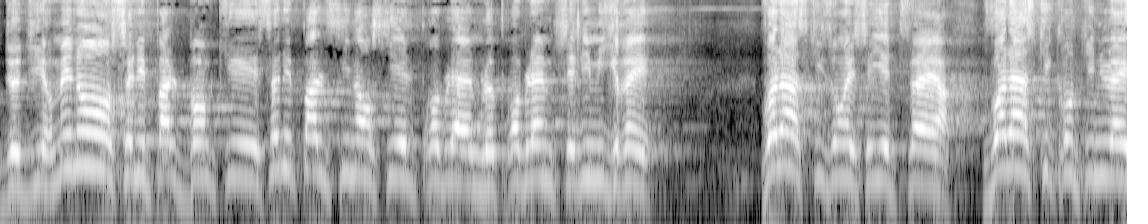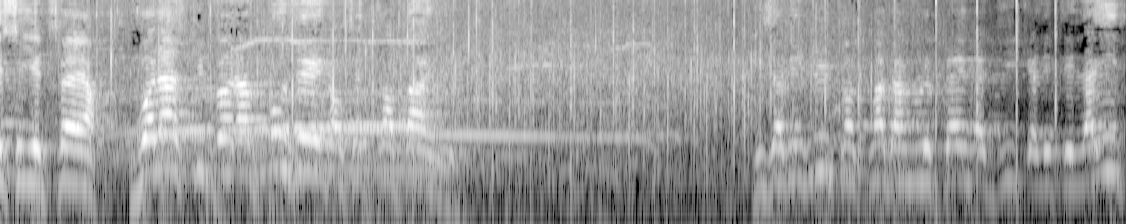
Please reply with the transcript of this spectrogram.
de dire mais non, ce n'est pas le banquier, ce n'est pas le financier le problème, le problème c'est l'immigré. Voilà ce qu'ils ont essayé de faire. Voilà ce qu'ils continuent à essayer de faire. Voilà ce qu'ils veulent imposer dans cette campagne. Vous avez vu quand Mme Le Pen a dit qu'elle était laïque,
